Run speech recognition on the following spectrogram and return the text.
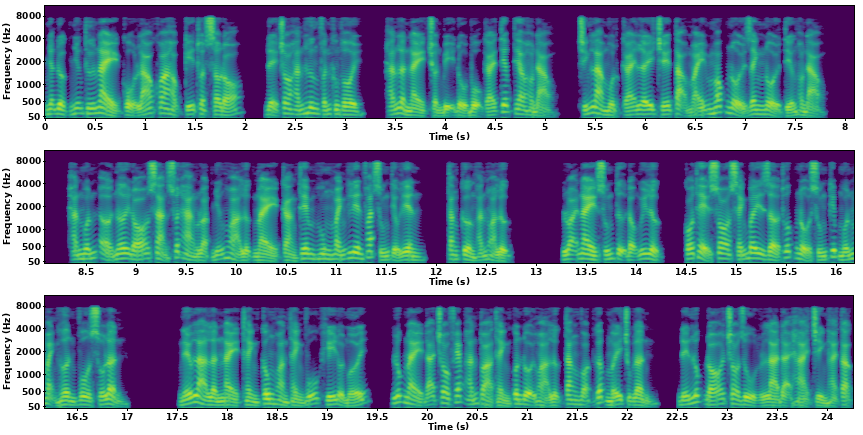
Nhận được những thứ này cổ lão khoa học kỹ thuật sau đó để cho hắn hưng phấn không thôi, hắn lần này chuẩn bị đổ bộ cái tiếp theo hòn đảo, chính là một cái lấy chế tạo máy móc nổi danh nổi tiếng hòn đảo. Hắn muốn ở nơi đó sản xuất hàng loạt những hỏa lực này càng thêm hung mãnh liên phát súng tiểu liên, tăng cường hắn hỏa lực. Loại này súng tự động uy lực, có thể so sánh bây giờ thuốc nổ súng kíp muốn mạnh hơn vô số lần. Nếu là lần này thành công hoàn thành vũ khí đổi mới, lúc này đã cho phép hắn tòa thành quân đội hỏa lực tăng vọt gấp mấy chục lần, đến lúc đó cho dù là đại hải trình hải tặc,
